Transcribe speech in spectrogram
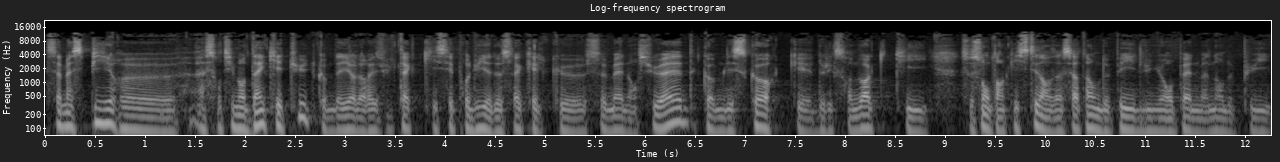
Ça m'inspire euh, un sentiment d'inquiétude, comme d'ailleurs le résultat qui s'est produit il y a de cela quelques semaines en Suède, comme les scores de l'extrême droite qui se sont enquistés dans un certain nombre de pays de l'Union européenne maintenant depuis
